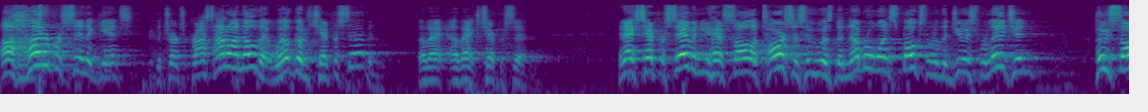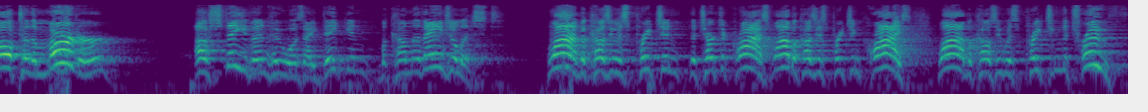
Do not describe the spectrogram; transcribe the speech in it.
100% against the Church of Christ. How do I know that? Well, go to chapter 7 of, of Acts chapter 7. In Acts chapter 7, you have Saul of Tarsus, who was the number one spokesman of the Jewish religion, who saw to the murder of Stephen, who was a deacon, become evangelist. Why? Because he was preaching the church of Christ. Why? Because he was preaching Christ. Why? Because he was preaching the truth.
